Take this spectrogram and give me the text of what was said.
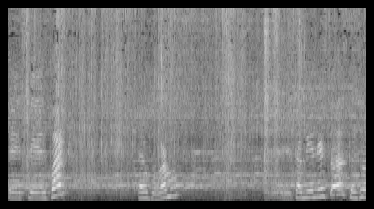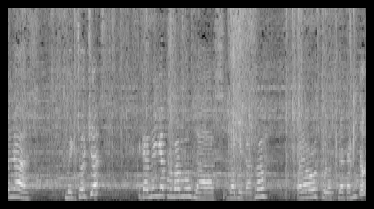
Este, el pan, ya lo probamos. Eh, también estas, que son las melchochas. Y también ya probamos las galletas, ¿no? Ahora vamos con los platanitos.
